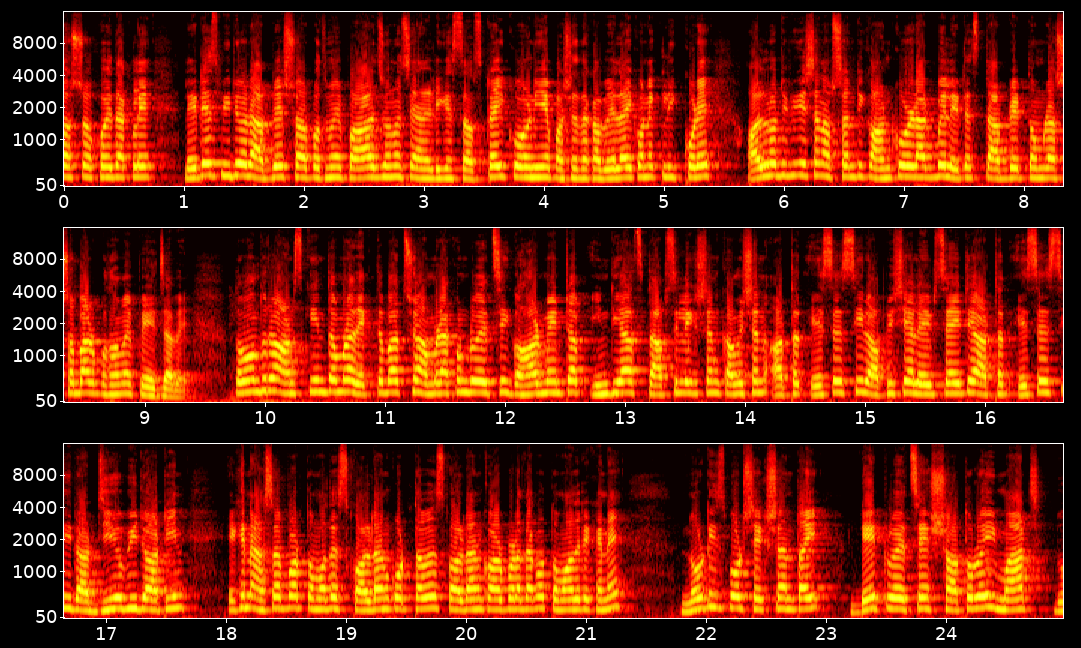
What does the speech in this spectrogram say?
দর্শক হয়ে থাকলে লেটেস্ট ভিডিওর আপডেট সবার প্রথমে পাওয়ার জন্য চ্যানেলটিকে সাবস্ক্রাইব করে নিয়ে পাশে থাকা বেল আইকনে ক্লিক করে অল নোটিফিকেশন অপশনটিকে অন করে রাখবে। লেটেস্ট আপডেট তোমরা সবার প্রথমে পেয়ে যাবে। তো বন্ধুরা অনস্ক্রিন তোমরা দেখতে পাচ্ছ, আমরা এখন রয়েছি government of India staff selection commission অর্থাৎ এসএসসির অফিসিয়াল ওয়েবসাইটে অর্থাৎ SSC dot G O V dot in এখানে আসার পর তোমাদের স্কল ডাউন করতে হবে। স্কল ডাউন করার পরে দেখো, তোমাদের এখানে নোটিশ বোর্ড সেকশনটাই ডেট রয়েছে সতেরোই মার্চ দু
